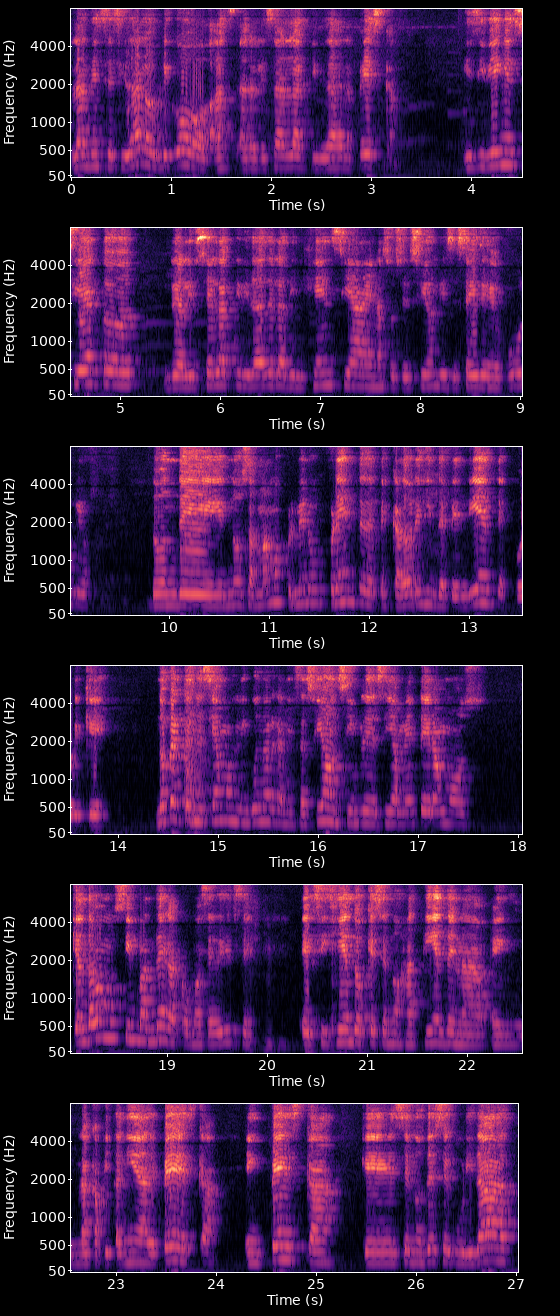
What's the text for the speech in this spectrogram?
la necesidad la obligó a, a realizar la actividad de la pesca. Y si bien es cierto, realicé la actividad de la dirigencia en la Asociación 16 de Julio, donde nos armamos primero un frente de pescadores independientes, porque no pertenecíamos a ninguna organización, simple y sencillamente éramos, que andábamos sin bandera, como se dice, exigiendo que se nos atienda en la, en la Capitanía de Pesca, en pesca, que se nos dé seguridad.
